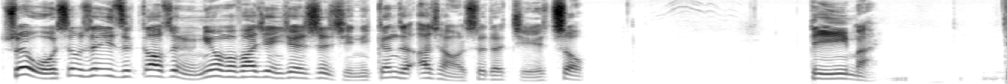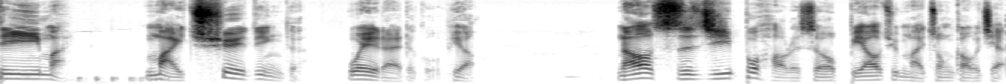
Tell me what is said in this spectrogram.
所以我是不是一直告诉你，你有没有发现一件事情？你跟着阿强老师的节奏，第一买，第一买，买确定的未来的股票，然后时机不好的时候，不要去买中高价，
